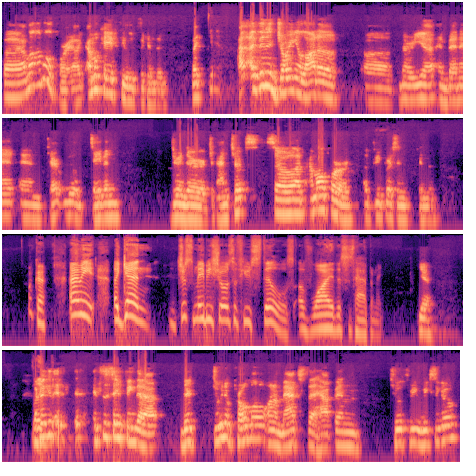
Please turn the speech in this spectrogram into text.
but I'm, I'm all for it. Like, I'm okay if he leaves the kingdom. Like, Yeah. I, I've been enjoying a lot of uh, Maria and Bennett and Ter- Taven during their Japan trips. So I'm, all for a three person kingdom. Okay. I mean, again, just maybe show us a few stills of why this is happening. Yeah. Like- I think it, it, it's the same thing that uh, they're doing a promo on a match that happened two or three weeks ago.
